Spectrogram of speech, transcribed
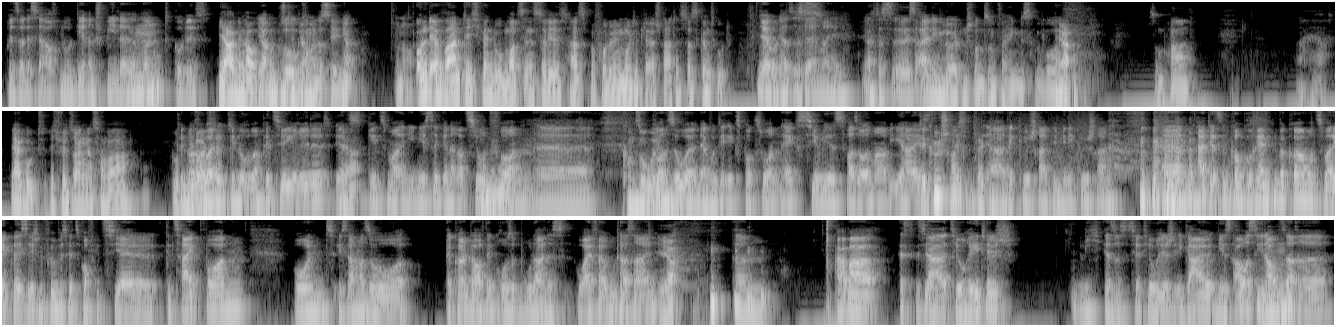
Blizzard ist ja auch nur deren Spiele Mhm. und gut ist. Ja, genau. Ja, im so Prinzip, kann ja. man das sehen, ja. Genau. Und er warnt dich, wenn du Mods installiert hast, bevor du den Multiplayer startest. Das ist ganz gut. Ja gut, Ja, das, ist das- ja immerhin. Ja, das äh, ist einigen Leuten schon zum Verhängnis geworden. Ja. So ein paar. Ach ja. Ja, gut. Ich würde sagen, das haben wir gut Genug über, beleuchtet. genug über den PC geredet. Jetzt Ja. geht's mal in die nächste Generation Oh. von äh, Konsolen. Konsolen. Ja gut, die Xbox One X, Series, was auch immer, wie die heißt. Der Kühlschrank. Der- ja, der Kühlschrank, der Mini-Kühlschrank. ähm, hat jetzt einen Konkurrenten bekommen und zwar die PlayStation 5 ist jetzt offiziell gezeigt worden. Und ich sag mal so, er könnte auch der große Bruder eines Wi-Fi-Routers sein. ja. ähm, aber es ist ja theoretisch nicht, also es ist ja theoretisch egal, wie es aussieht. Mhm. Hauptsache,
